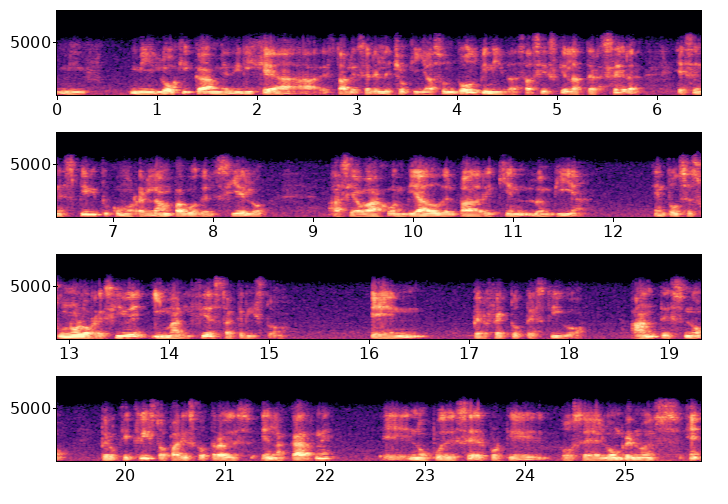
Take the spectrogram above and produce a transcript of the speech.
mi, lógica me dirige a establecer el hecho que ya son dos venidas, así es que la tercera es en espíritu como relámpago del cielo hacia abajo, enviado del Padre quien lo envía. entonces uno lo recibe y manifiesta a Cristo en perfecto testigo. Antes no, pero que Cristo aparezca otra vez en la carne eh, no puede ser porque, o sea, el hombre no es eh,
